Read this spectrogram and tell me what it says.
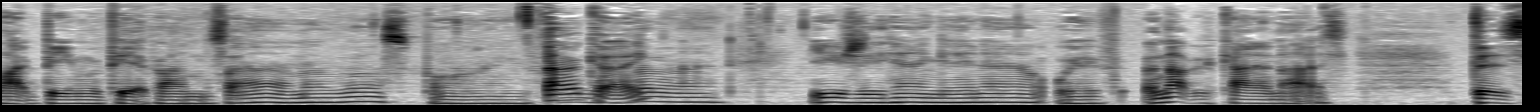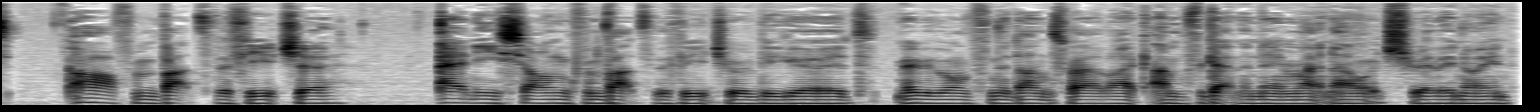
like being with Peter Pan. So I'm a lost boy. Okay. Usually hanging out with, and that'd be kind of nice. There's oh, from Back to the Future. Any song from Back to the Future would be good. Maybe the one from the dance where like I'm forgetting the name right now, which is really annoying.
